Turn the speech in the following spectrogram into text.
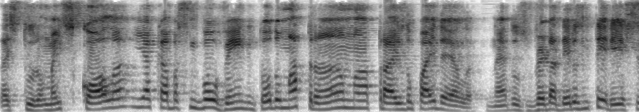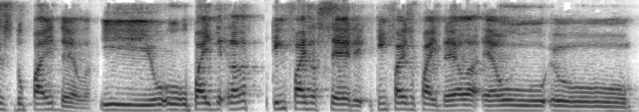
ela estuda uma escola e acaba se envolvendo em toda uma trama atrás do pai dela, né? Dos verdadeiros interesses do pai dela. E o, o pai dela, quem faz a série, quem faz o pai dela é o, o,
